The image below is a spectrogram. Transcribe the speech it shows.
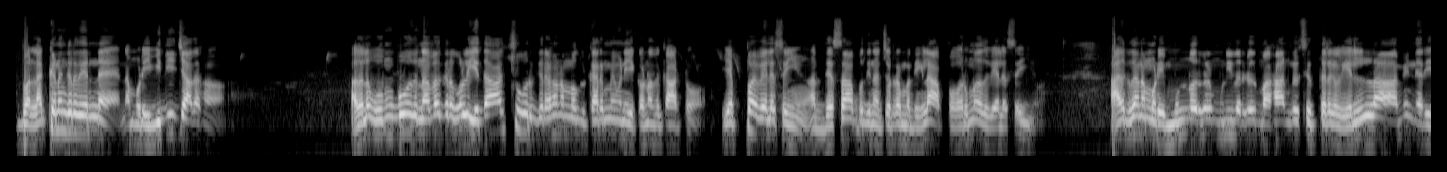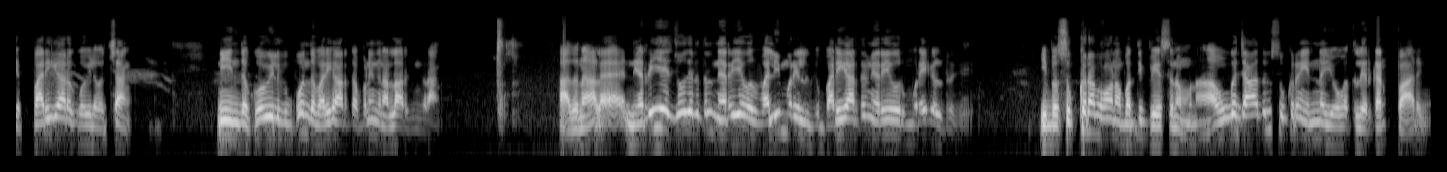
இப்போ லக்னங்கிறது என்ன? நம்முடைய விதி ஜாதகம். அதில் ஒம்பது நவகிரகங்கள் ஏதாச்சும் ஒரு கிரகம் நமக்கு கர்மவினையை கொண்டு வந்து காட்டும். எப்போ வேலை செய்யும்? அந்த தசாபதி நான் சொல்கிறேன் பார்த்தீங்களா அப்போ வரும்போது அது வேலை செய்யும். அதுக்கு தான் நம்முடைய முன்னோர்கள் முனிவர்கள் மகான்கள் சித்தர்கள் எல்லாமே நிறைய பரிகார கோவிலை வச்சாங்க. நீ இந்த கோவிலுக்கு போ இந்த பரிகாரத்தை பண்ணி இது நல்லா இருக்குங்கிறாங்க. அதனால நிறைய ஜோதிடத்தில் நிறைய ஒரு வழிமுறைகள் இருக்கு. பரிகாரத்தில் நிறைய ஒரு முறைகள் இருக்கு. இப்ப சுக்கர பகவானை பத்தி பேசணும்னா உங்க ஜாதகம் சுக்கிரன் என்ன யோகத்துல இருக்கான்னு பாருங்க.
